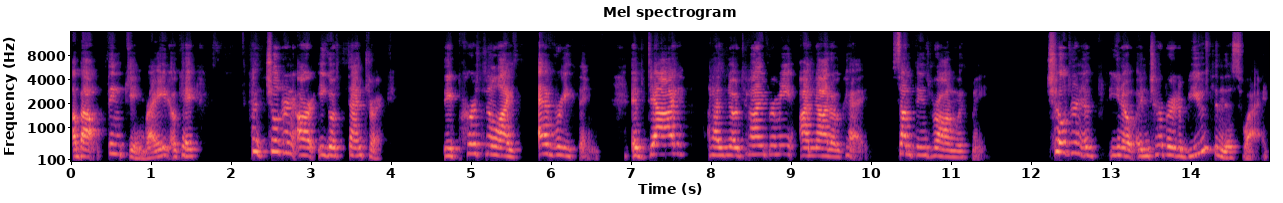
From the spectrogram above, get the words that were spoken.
about thinking, right? Okay. Because children are egocentric, they personalize everything. If dad has no time for me, I'm not okay. Something's wrong with me. Children, you know, interpret abuse in this way.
